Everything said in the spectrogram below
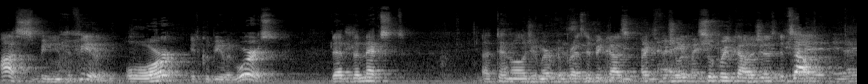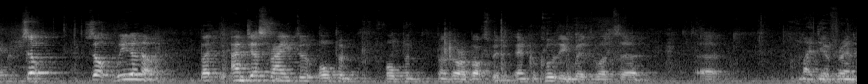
us being interfering. Or it could be even worse, that the next uh, technology American president because artificial superintelligence itself. So, so we don't know. But I'm just trying to open, open Pandora box with it. And concluding with what uh, uh, my dear friend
